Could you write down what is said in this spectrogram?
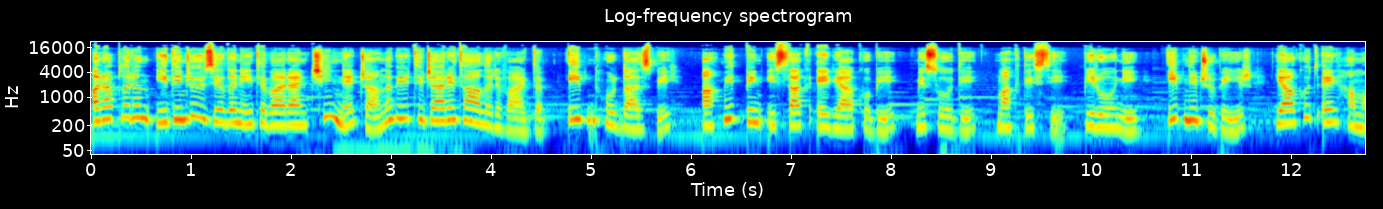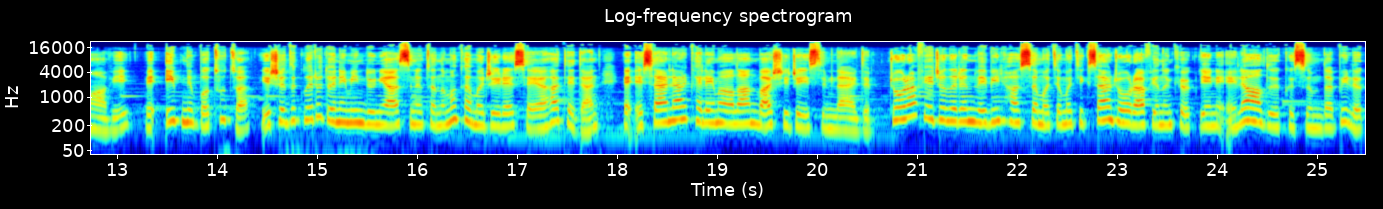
Arapların 7. yüzyıldan itibaren Çin'le canlı bir ticaret ağları vardı. İbn Hurdazbi, Ahmet bin İshak el-Yakubi, Mesudi, Makdisi, Biruni, İbni Cübeyr, Yakut el-Hamavi ve İbni Batuta yaşadıkları dönemin dünyasını tanımak amacıyla seyahat eden ve eserler kaleme alan başlıca isimlerdi. Coğrafyacıların ve bilhassa matematiksel coğrafyanın köklerini ele aldığı kısımda Billik,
